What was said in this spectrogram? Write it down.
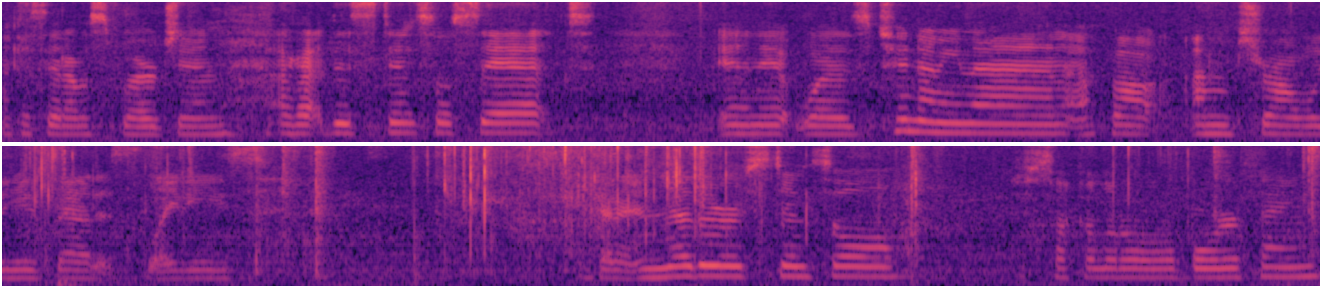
Like I said, I was splurging. I got this stencil set and it was $2.99. I thought, I'm sure I will use that as ladies. I got another stencil, just like a little border thing.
